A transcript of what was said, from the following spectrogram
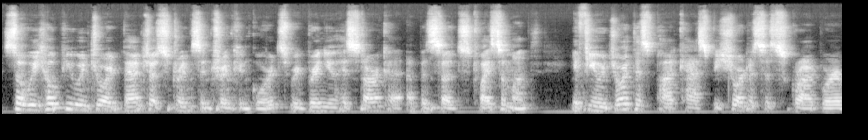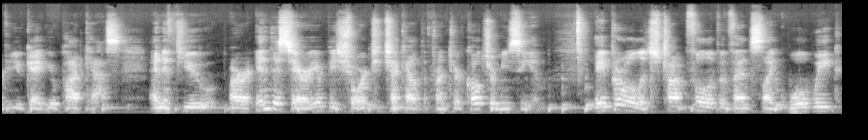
So we hope you enjoyed Banjo Strings and Drinking Gourds. We bring you Historica episodes twice a month. If you enjoyed this podcast, be sure to subscribe wherever you get your podcasts. And if you are in this area, be sure to check out the Frontier Culture Museum. April is chock full of events like Wool Week,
